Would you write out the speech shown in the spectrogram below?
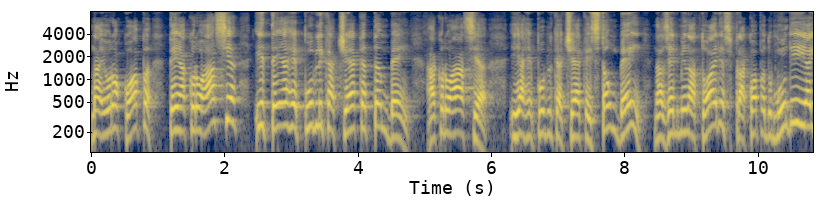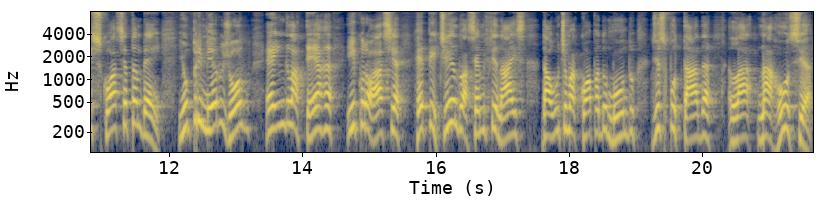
na Eurocopa. Tem a Croácia e tem a República Tcheca também. A Croácia e a República Tcheca estão bem nas eliminatórias para a Copa do Mundo e a Escócia também. E o primeiro jogo é Inglaterra e Croácia, repetindo as semifinais da última Copa do Mundo disputada lá na Rússia.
